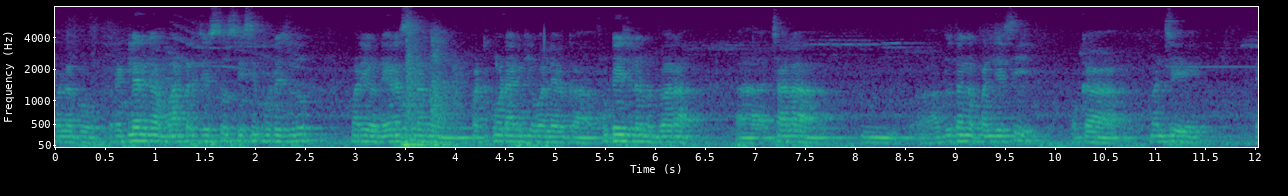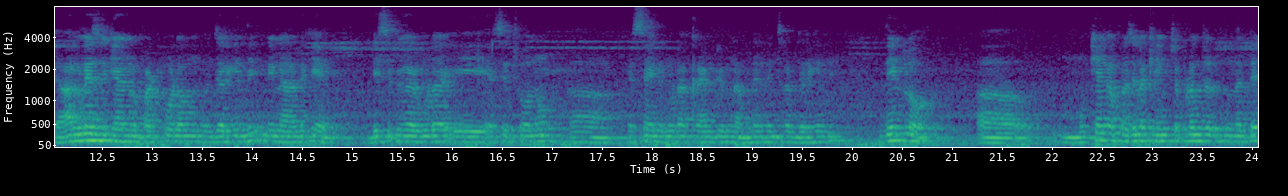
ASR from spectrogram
వాళ్ళకు రెగ్యులర్గా మానిటర్ చేస్తూ సీసీ ఫుటేజ్లు మరియు నేరస్తులను పట్టుకోవడానికి వాళ్ళ యొక్క ఫుటేజ్లను ద్వారా చాలా అద్భుతంగా పనిచేసి ఒక మంచి ఆర్గనైజ్డ్ గ్యాంగ్ను పట్టుకోవడం జరిగింది. నేను అందుకే డీసీపీ గారు కూడా ఈ ఎస్హెచ్ఓను ఎస్ఐని కూడా క్రైమ్ టీంని అభినందించడం జరిగింది. దీంట్లో ముఖ్యంగా ప్రజలకు ఏం చెప్పడం జరుగుతుందంటే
